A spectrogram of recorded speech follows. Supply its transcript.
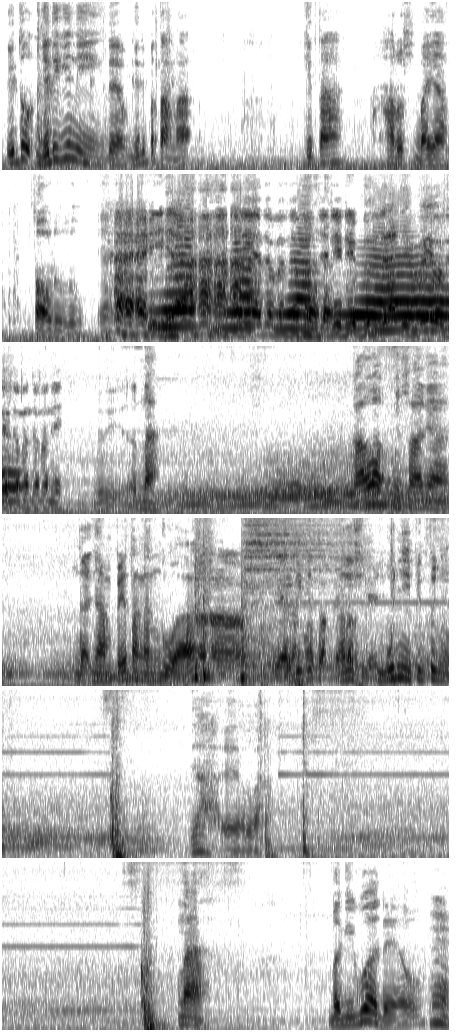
itu jadi gini dew. Jadi pertama kita harus bayar tol dulu ya iya iya teman-teman jadi ini beneran di real nih teman-teman nih Jadi, nah, kalau misalnya nggak nyampe tangan gua, Heeh. Iya, jadi kita harus Oke. bunyi pintunya. Ya, elah. Nah, bagi gua Deo, Hmm.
